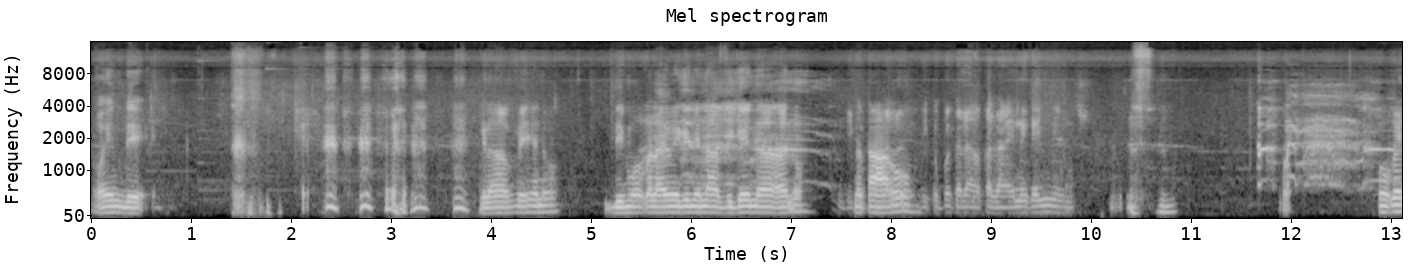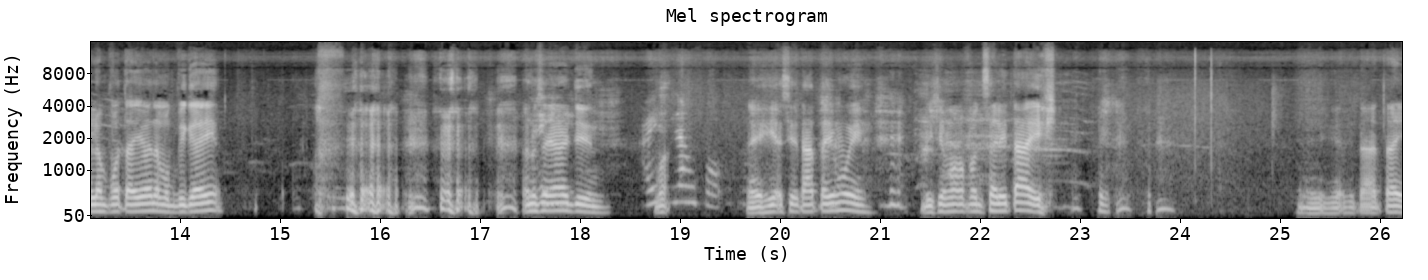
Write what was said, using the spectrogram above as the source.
O hindi? Grabe, ano? Hindi mo akalain may ganyan nabigay na ano? Hindi Na tao. Hindi ko po talaga akalain na ganyan. Okay lang po tayo na magbigay? ano sa Arjun? Ayos Ma- lang po. Nahihiya si tatay mo eh. Hindi siya makapagsalita eh. Nahihiya si tatay.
